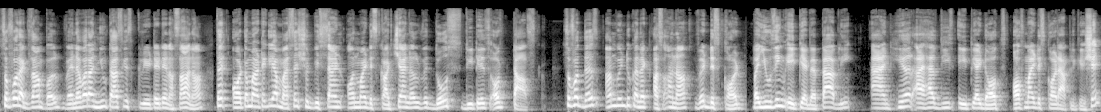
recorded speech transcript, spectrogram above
So for example, whenever a new task is created in Asana, then automatically a message should be sent on my Discord channel with those details of task. So for this, I'm going to connect Asana with Discord by using API by Pabbly. And here I have these API docs of my Discord application.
